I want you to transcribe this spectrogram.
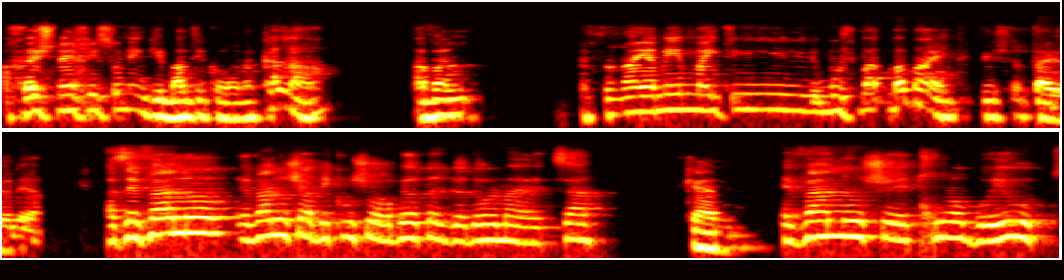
אחרי שני חיסונים קיבלתי קורונה קלה, אבל עשרה ימים הייתי מושבת בבית, כפי שאתה יודע. אז הבנו, הבנו שהביקוש הוא הרבה יותר גדול מההיצע. כן. הבנו שתחום הבריאות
